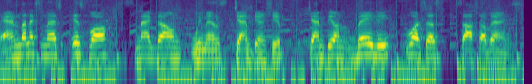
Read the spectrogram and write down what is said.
And the next match is for SmackDown Women's Championship. Champion Bayley versus Sasha Banks.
